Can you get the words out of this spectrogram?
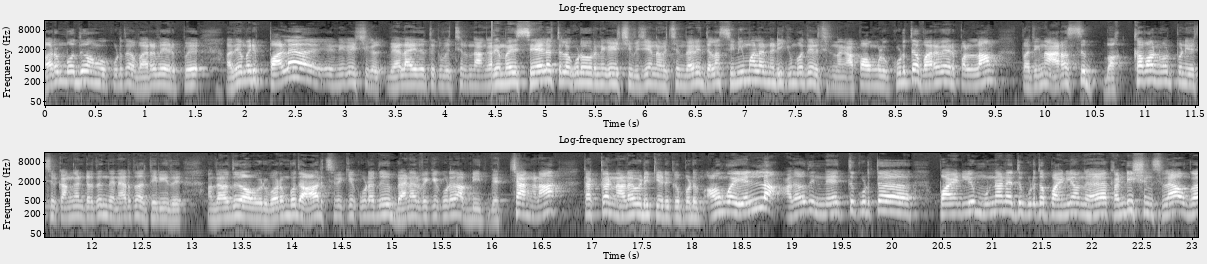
வரும்போது அவங்க கொடுத்த வரவேற்பு. அதே மாதிரி பல நிகழ்ச்சிகள் வேலாயுதத்துக்கு வச்சுருந்தாங்க. அதே மாதிரி சேலத்தில் கூட ஒரு நிகழ்ச்சி விஜயனை வச்சுருந்தாரு. இதெல்லாம் சினிமாவில் நடிக்கும் போதே வச்சுருந்தாங்க. அப்போ அவங்களுக்கு கொடுத்த வரவேற்பு வரவேற்பெல்லாம் பார்த்தீங்கன்னா அரசு பக்கவாக நோட் பண்ணி வச்சுருக்காங்கன்றது இந்த நேரத்தில் தெரியுது. அதாவது அவர் வரும்போது ஆர்ச் வைக்கக்கூடாது பேனர் வைக்கக்கூடாது அப்படி வச்சாங்கன்னா தக்க நடவடிக்கை எடுக்கப்படும். அவங்க எல்லாம் அதாவது நேற்று கொடுத்த பாயிண்ட்லேயும் முன்னா நேற்று கொடுத்த பாயிண்ட்லையும் அந்த கண்டிஷன்ஸில் அவங்க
